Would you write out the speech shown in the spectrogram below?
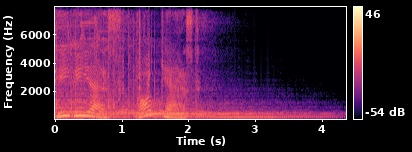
TBS Podcast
